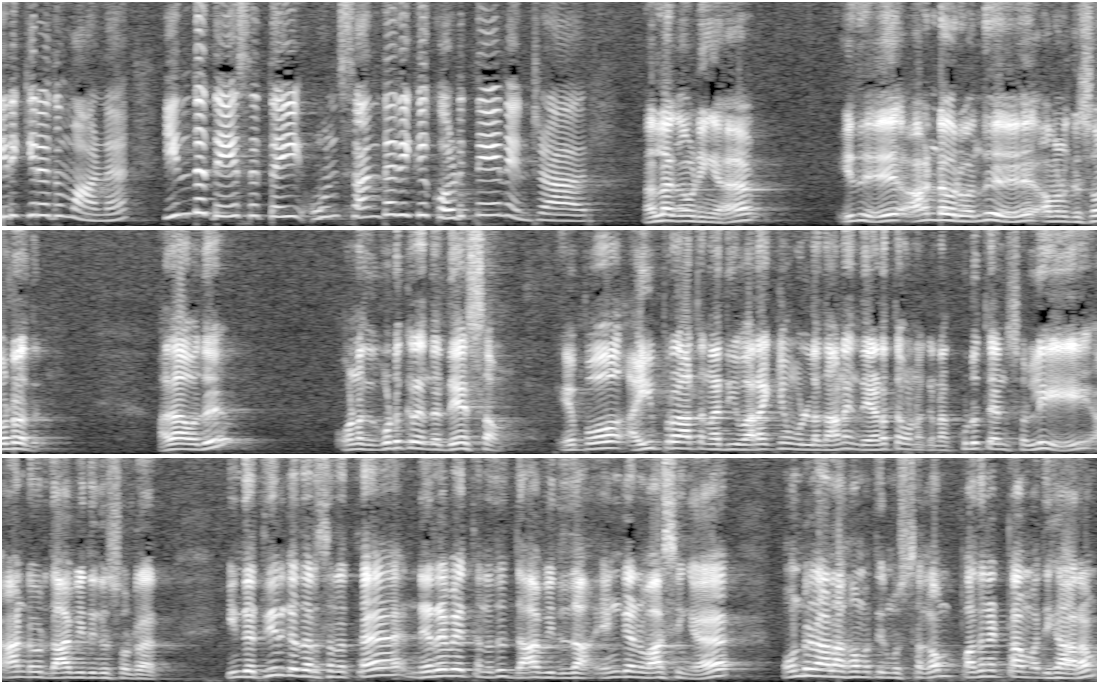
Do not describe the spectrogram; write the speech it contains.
இருக்கிறதுமான இந்த தேசத்தை உன் சந்ததிக்கு கொடுத்தேன் என்றார். நல்லா கவனிங்க. இது ஆண்டவர் வந்து அவனுக்கு சொல்கிறது அதாவது உனக்கு கொடுக்குற இந்த தேசம் எப்போ ஐப்ராத் நதி வரைக்கும் உள்ளதான இந்த இடத்த உனக்கு நான் கொடுத்தேன்னு சொல்லி ஆண்டவர் தாவீதுக்கு சொல்கிறார் இந்த தீர்க்க தரிசனத்தை நிறைவேற்றினது தாவீது தான். எங்கன்னு வாசிங்க. ஒன்று நாளாகமத்தின் புஸ்தகம் பதினெட்டாம் அதிகாரம்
